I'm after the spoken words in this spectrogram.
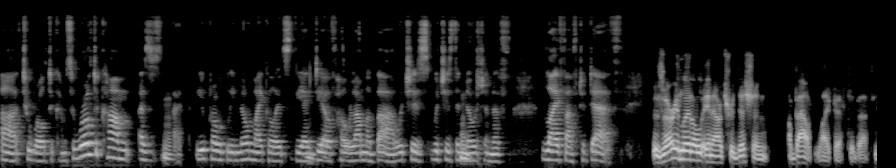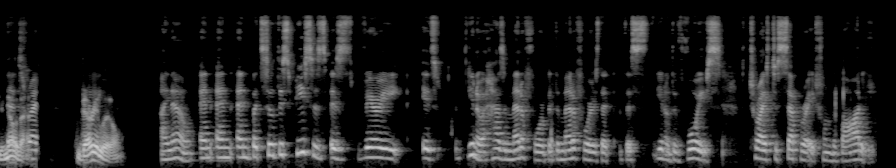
uh, to World to Come. So World to Come, as mm. you probably know, Michael, it's the idea of Haolam Haba, which is, which is the mm. notion of life after death. There's very little in our tradition about life after death. You know That's that. Right. Very little. I know. And and and but so this piece is is very it's you know, it has a metaphor, but the metaphor is that this, you know, the voice tries to separate from the body,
